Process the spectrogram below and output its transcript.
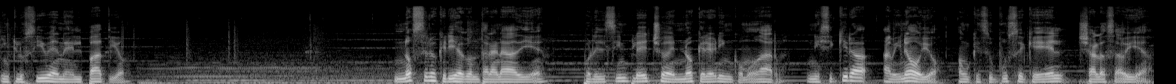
inclusive en el patio. No se lo quería contar a nadie, por el simple hecho de no querer incomodar, ni siquiera a mi novio, aunque supuse que él ya lo sabía.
